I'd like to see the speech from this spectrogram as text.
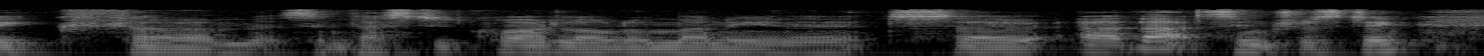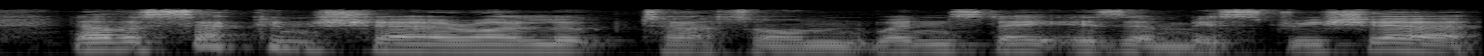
big firm that's invested quite a lot of money in it. So uh, that's interesting. Now, the second share I looked at on Wednesday is a mystery share.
